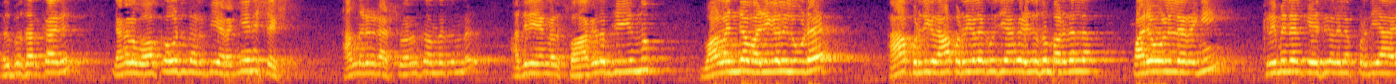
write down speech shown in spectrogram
അതിപ്പോ സർക്കാർ ഞങ്ങൾ വാക്കൗട്ട് നടത്തി ഇറങ്ങിയതിന് ശേഷം അങ്ങനെ ഒരു അഷുറൻസ് തന്നിട്ടുണ്ട് അതിനെ ഞങ്ങൾ സ്വാഗതം ചെയ്യുന്നു. വളഞ്ഞ വഴികളിലൂടെ ആ പ്രതികൾ ആ പ്രതികളെ കുറിച്ച് ഞാൻ കഴിഞ്ഞ ദിവസം പറഞ്ഞല്ല. പരോളിൽ ഇറങ്ങി ക്രിമിനൽ കേസുകളിലെ പ്രതിയായ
